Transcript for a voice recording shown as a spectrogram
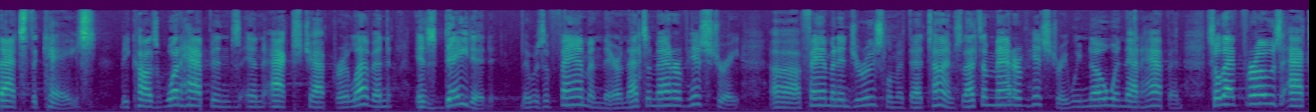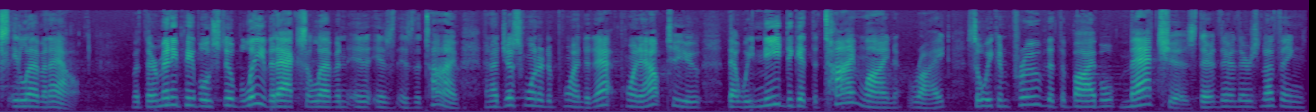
that's the case because what happens in Acts chapter 11 is dated. There was a famine there, and that's a matter of history. Uh, famine in Jerusalem at that time. So that's a matter of history. We know when that happened. So that throws Acts 11 out. But there are many people who still believe that Acts 11 is, is, is the time. And I just wanted to point, it at, point out to you that we need to get the timeline right so we can prove that the Bible matches. There, there, there's nothing,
